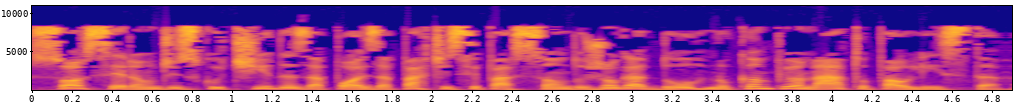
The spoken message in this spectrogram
só serão discutidas após a participação do jogador no Campeonato Paulista.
